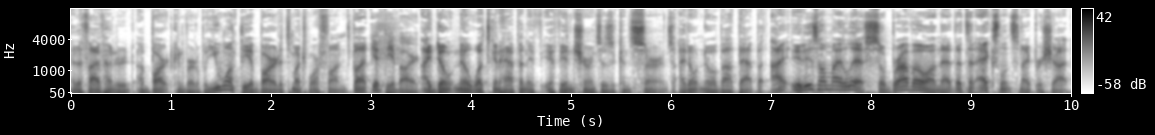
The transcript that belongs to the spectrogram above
and the 500 Abarth convertible. You want the Abarth; it's much more fun. But Get the Abarth. I don't know what's going to happen if, if insurance is a concern. So I don't know about that, but I, it is on my list. So bravo on that. That's an excellent sniper shot.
